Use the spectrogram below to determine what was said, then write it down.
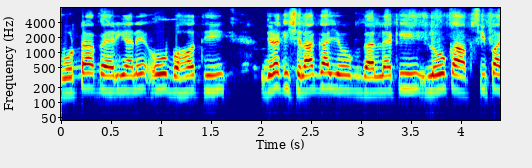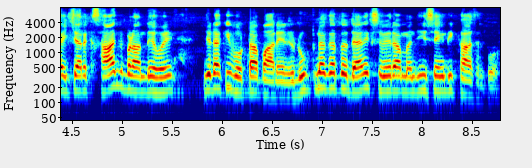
ਵੋਟਾਂ ਪੈ ਰਹੀਆਂ ਨੇ, ਉਹ ਬਹੁਤ ਹੀ ਜਿਹੜਾ ਕਿ ਸ਼ਲਾਘਾਯੋਗ ਗੱਲ ਹੈ ਕਿ ਲੋਕ ਆਪਸੀ ਭਾਈਚਾਰਕ ਸਾਂਝ ਬਣਾਉਂਦੇ ਹੋਏ ਜਿਹੜਾ ਕਿ ਵੋਟਾਂ ਪਾ ਰਹੇ ਨੇ। ਰੂਪਨਗਰ ਤੋਂ ਦੈਨਿਕ ਸਵੇਰਾ ਮਨਜੀਤ ਸਿੰਘ ਦੀ ਖਾਸ ਰਿਪੋਰਟ।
